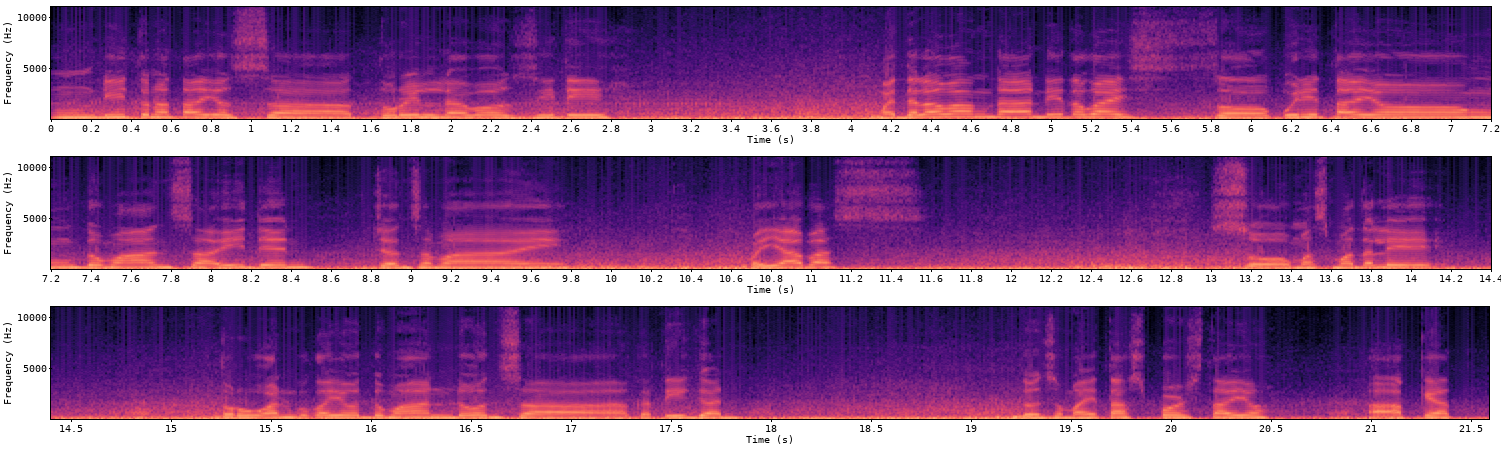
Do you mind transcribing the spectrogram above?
Dito na tayo sa Turil, Davao City. May dalawang daan dito guys. So pwede tayong dumaan sa Eden Diyan sa may Bayabas. So mas madali turuan ko kayo dumaan doon sa Katigan. Doon sa may task force tayo. Aakyat.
